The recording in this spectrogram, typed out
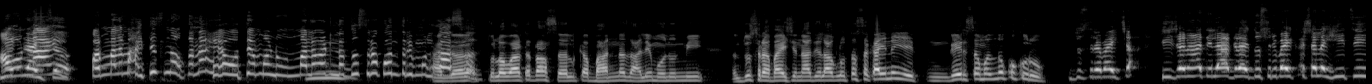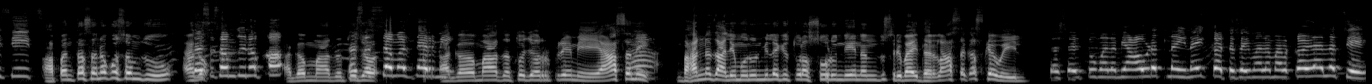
अहो, नाही. पण मला माहितीच नव्हतं ना हे होते म्हणून. मला वाटलं दुसरं कोणतरी मुलगा अगं असेल. तुला वाटत असेल का भांडणं झाले म्हणून मी दुसऱ्या बाईच्या नादी लागलो तसं काही नाहीये. गैरसमज नको करू. दुसऱ्या बाईच्या हिच्या नादी लागलाय दुसरी बाई कशाला हीच हीच हीच? आपण तसं नको समजू. अगं तसं समजू नको? अगं माझं तुझ्या तसं समजणार मी. अगं माझं तुझ्यावर प्रेम आहे. असं नाही. हा. भांडणं झाले म्हणून मी लगेच तुला सोडून देईन आणि दुसरी बाई धरला. असं कसं काय होईल? तसंही तुम्हाला मी आवडत नाही नाही का? तसंही मला मला कळलेलंच आहे.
